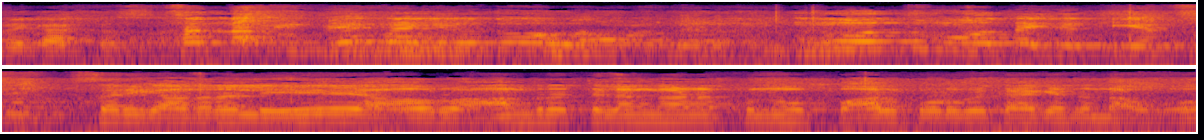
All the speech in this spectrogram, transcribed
ಸರ್. ಸರ್ ನಮಗೆ ಬೇಕಾಗಿರೋದು ಮೂವತ್ತು ಮೂವತ್ತೈದು ಟಿ ಎಂ ಸಿ ಸರ್ ಈಗ ಅದರಲ್ಲಿ ಅವರು ಆಂಧ್ರ ತೆಲಂಗಾಣಕ್ಕೂ ಪಾಲ್ ಕೊಡಬೇಕಾಗಿದೆ ನಾವು.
